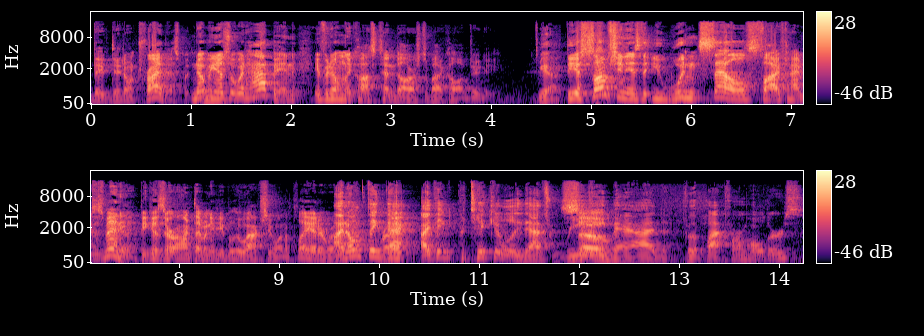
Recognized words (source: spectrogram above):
they they don't try this. But Mm-hmm. nobody knows what would happen if it only cost ten dollars to buy Call of Duty. Yeah. The assumption is that you wouldn't sell five times as many Yeah. because there aren't that many people who actually want to play it or whatever. I don't think right? that. I think particularly that's really So- bad for the platform holders.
